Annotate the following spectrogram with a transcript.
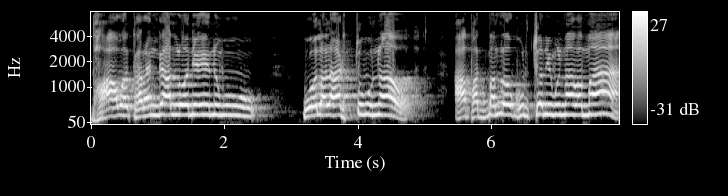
భావ తరంగాల్లోనే నువ్వు ఓలలాడుతూ ఉన్నావు. ఆ పద్మంలో కూర్చొని ఉన్నావమ్మా.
